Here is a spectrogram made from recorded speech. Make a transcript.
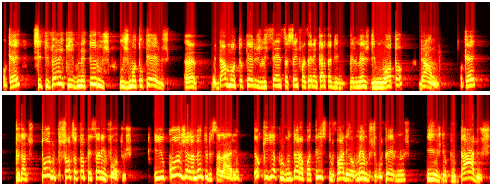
ok? Se tiverem que meter os, os motoqueiros, uh, dar motoqueiros licenças sem fazerem carta de, pelo menos de moto, dão, ok? Portanto, todo o pessoal só está a pensar em votos. E o congelamento do salário, eu queria perguntar ao Patrício Trovado e aos membros de governos e os deputados,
